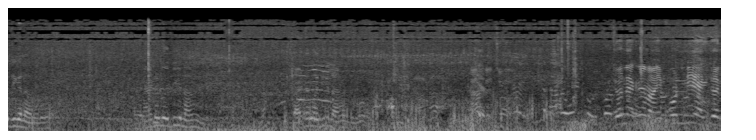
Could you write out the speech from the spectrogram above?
ওইদিকে নামে দেবো ওইদিকে নামে দেবো গাড়িটা ওইদিকে নামে দেবো একজন একজন আইফোন নিয়ে একজন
